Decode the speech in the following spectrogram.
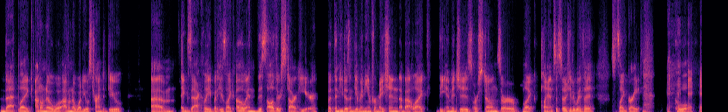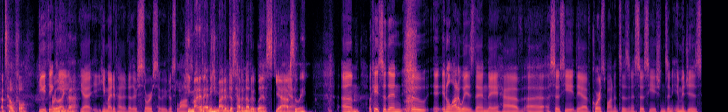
that like I don't know what I don't know what he was trying to do um, exactly, but he's like, oh, and this other star here, but then he doesn't give any information about like the images or stones or like plants associated with it. So it's like great, cool, that's helpful. Do you think really he, like that. yeah, he might have had another source that we've just lost? He might have, and he might have just had another list. Yeah, absolutely. um, okay, so then, so in a lot of ways, then they have uh, associate, they have correspondences and associations and images,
